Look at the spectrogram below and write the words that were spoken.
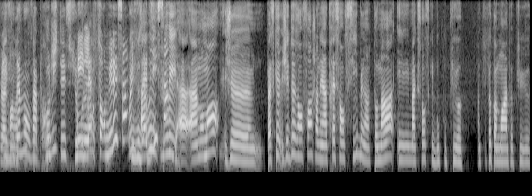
je évidemment, on va projeter sur. Mais il l'a formulé ça Il vous a Ah oui, dit ça Oui, à, à un moment, je... parce que j'ai deux enfants, j'en ai un très sensible, hein, Thomas, et Maxence qui est beaucoup plus, un petit peu comme moi, un peu plus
